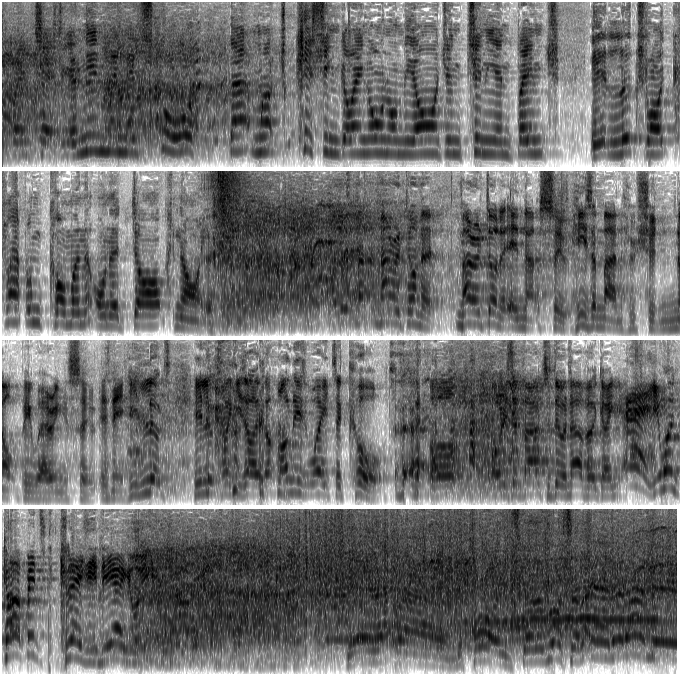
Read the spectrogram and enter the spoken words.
It's fantastic. And then when they score, that much kissing going on on the Argentinian bench, it looks like Clapham Common on a dark night. Maradona, Maradona in that suit. He's a man who should not be wearing a suit, isn't he? He looks, he looks like he's either on his way to court or, or he's about to do an advert going, "Hey, you want carpets? Crazy Diego, you carpets?" Yeah, that round. The points go to Russell, Ed, and Andy.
